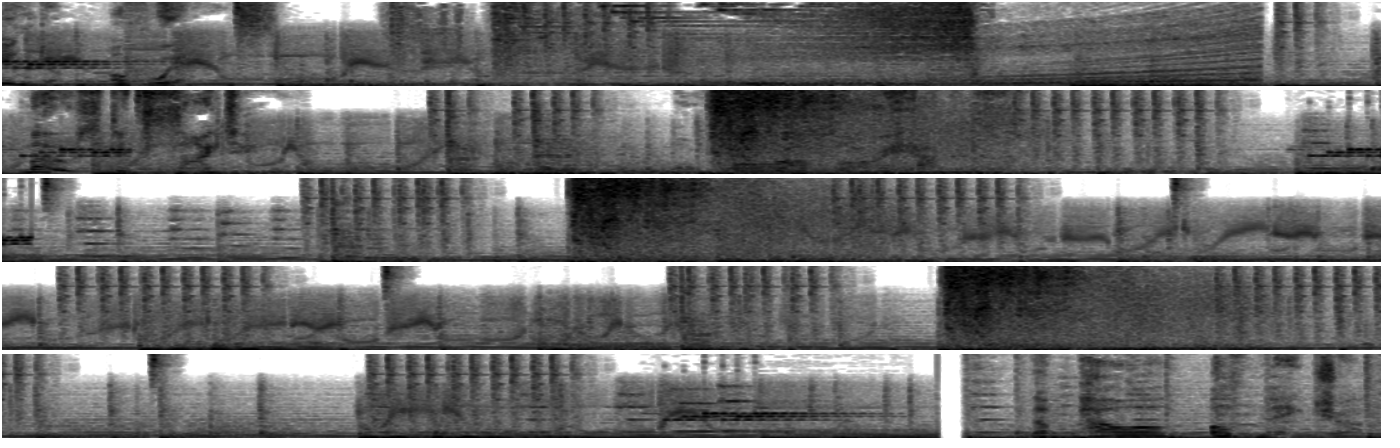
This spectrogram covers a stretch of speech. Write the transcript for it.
Kingdom of Winds. Most exciting. The power of nature.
